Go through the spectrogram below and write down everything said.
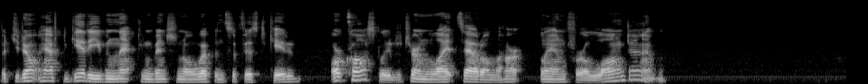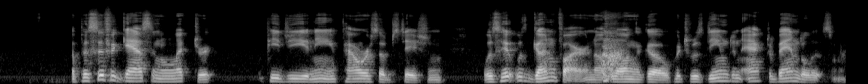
But you don't have to get even that conventional weapon sophisticated or costly to turn the lights out on the heartland for a long time. A Pacific Gas and Electric PG&E power substation was hit with gunfire not long ago, which was deemed an act of vandalism.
